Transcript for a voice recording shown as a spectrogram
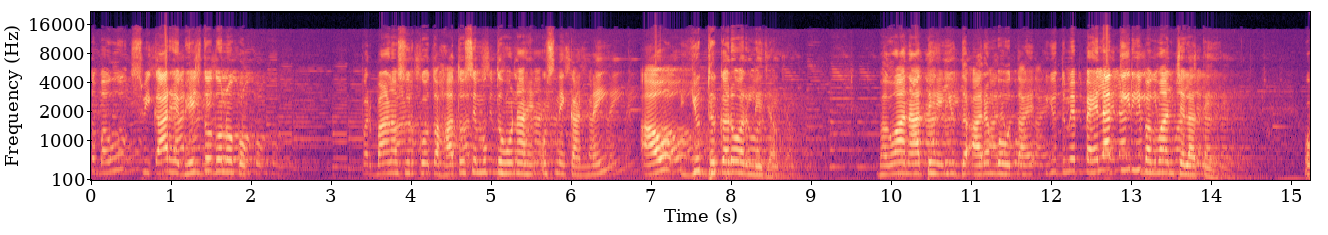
तो बहु स्वीकार है, भेज दो दोनों को। पर बाणासुर को तो हाथों से मुक्त होना है। उसने कहा, नहीं, आओ, युद्ध करो और ले जाओ। भगवान आते हैं, युद्ध आरंभ होता है। युद्ध में पहला तीर ही भगवान चलाते हैं। वो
